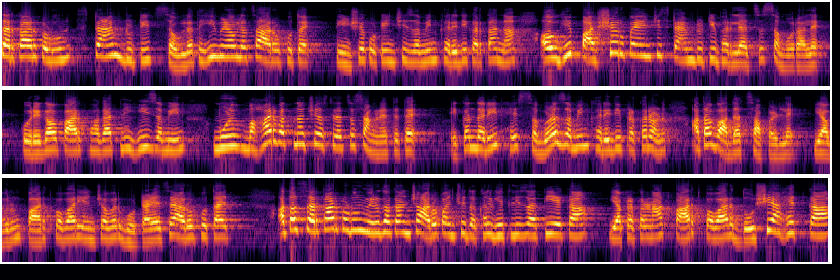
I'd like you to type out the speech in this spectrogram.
सरकारकडून स्टॅम्प ड्युटीत सवलतही मिळवल्याचा आरोप होतोय. तीनशे कोटींची जमीन खरेदी करताना अवघी पाचशे रुपयांची स्टॅम्प ड्युटी भरल्याचं समोर आलंय. कोरेगाव पार्क भागातली ही जमीन मूळ महारवतनाची असल्याचं सांगण्यात येत आहे एकंदरीत हे सगळं जमीन खरेदी प्रकरण आता वादात सापडलंय. यावरून पार्थ पवार यांच्यावर घोटाळ्याचे आरोप होत आहेत आता सरकारकडून विरोधकांच्या आरोपांची दखल घेतली जातीये का? या प्रकरणात पार्थ पवार दोषी आहेत का?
